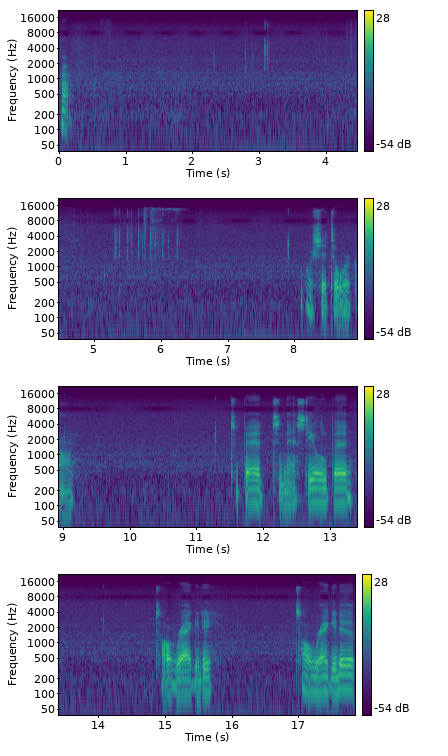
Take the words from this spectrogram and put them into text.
Huh. More shit to work on. Bed. It's a nasty old bed. It's all raggedy. It's all ragged up.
